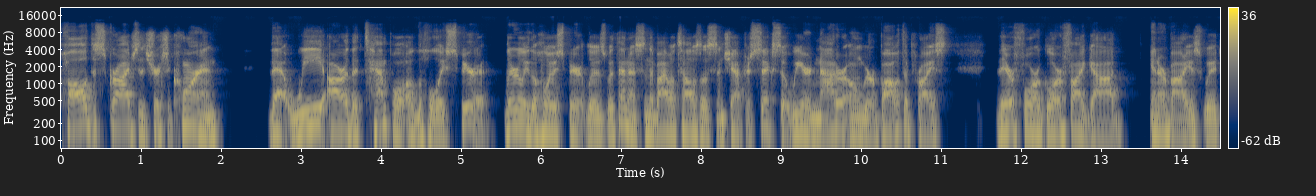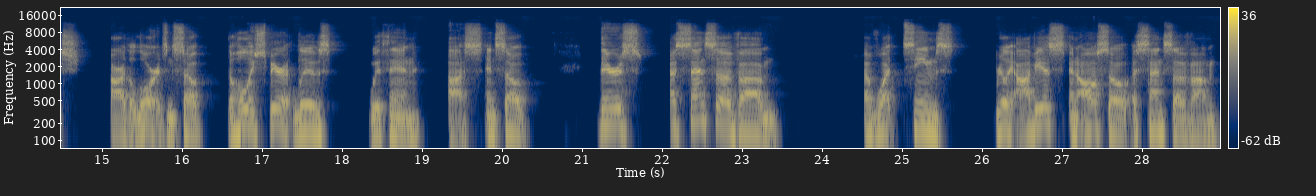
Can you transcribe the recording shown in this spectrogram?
Paul describes the church of Corinth that we are the temple of the Holy Spirit. Literally, the Holy Spirit lives within us. And the Bible tells us in chapter 6 that we are not our own, we were bought with a price. Therefore, glorify God in our bodies, which are the Lord's. And so the Holy Spirit lives within us. And so there's a sense of um, of what seems really obvious, and also a sense of um,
